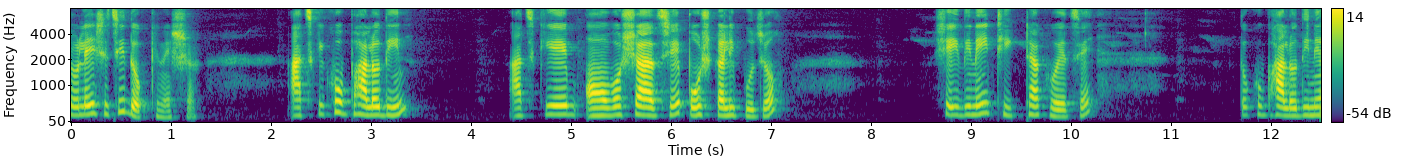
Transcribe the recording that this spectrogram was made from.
চলে এসেছি দক্ষিণেশ্বর। আজকে খুব ভালো দিন, আজকে অমাবস্যা আছে পৌষকালী পুজো, সেই দিনেই ঠিকঠাক হয়েছে। তো খুব ভালো দিনে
